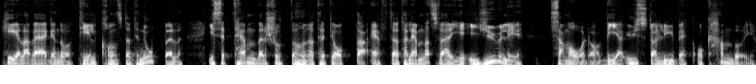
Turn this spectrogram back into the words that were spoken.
hela vägen då till Konstantinopel i september 1738 efter att ha lämnat Sverige i juli samma år då, via Ystad, Lübeck och Hamburg.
